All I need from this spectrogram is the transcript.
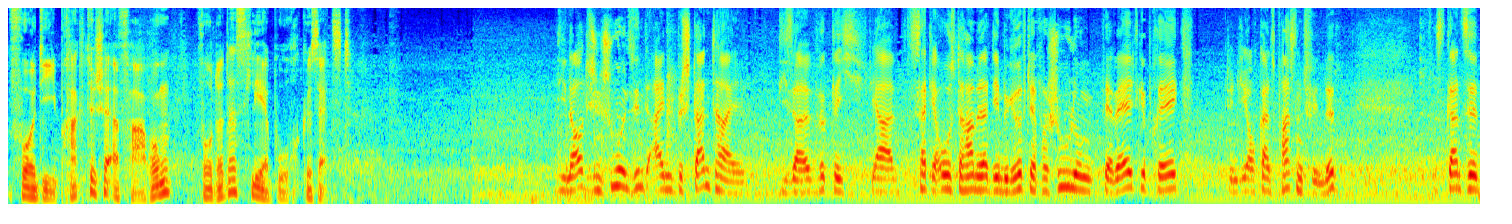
Vor die praktische Erfahrung wurde das Lehrbuch gesetzt. Die nautischen Schulen sind ein Bestandteil dieser wirklich, ja, das hat ja Osterhamel den Begriff der Verschulung der Welt geprägt, den ich auch ganz passend finde. Das ganze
